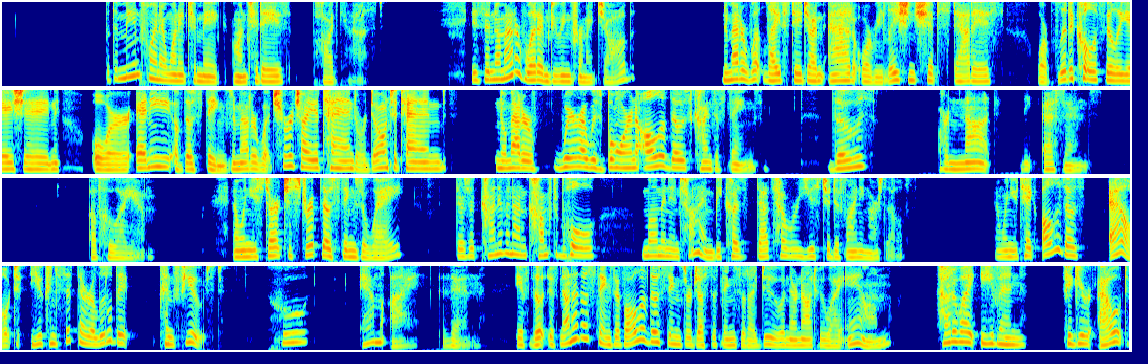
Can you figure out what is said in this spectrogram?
But the main point I wanted to make on today's podcast is that no matter what I'm doing for my job, no matter what life stage I'm at, or relationship status, or political affiliation, or any of those things, no matter what church I attend or don't attend, no matter where I was born, all of those kinds of things, those are not the essence of who I am. And when you start to strip those things away, there's a kind of an uncomfortable moment in time because that's how we're used to defining ourselves. And when you take all of those out, you can sit there a little bit confused who am I then? If the, if none of those things, if all of those things are just the things that I do and they're not who I am, how do I even figure out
